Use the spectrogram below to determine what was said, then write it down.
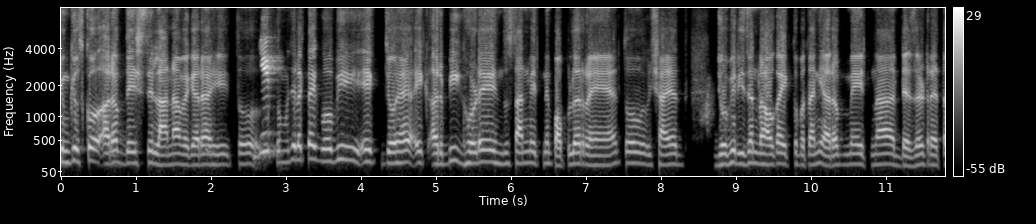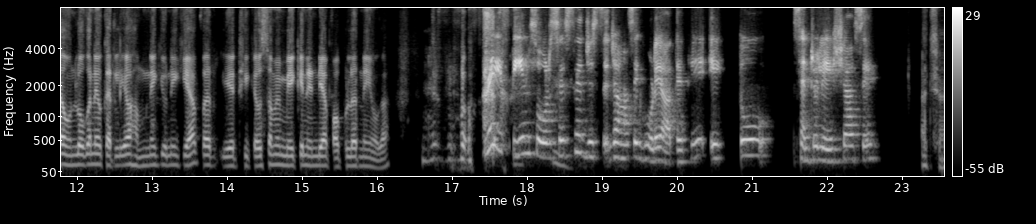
क्योंकि उसको अरब देश से लाना वगैरह ही तो तो मुझे लगता है वो भी एक जो है एक अरबी घोड़े हिंदुस्तान में इतने पॉपुलर रहे हैं तो शायद जो भी रीजन रहा होगा एक तो पता नहीं अरब में इतना डेजर्ट रहता है उन लोगों ने कर लिया हमने क्यों नहीं किया पर ये ठीक है उस समय मेक इन इंडिया पॉपुलर नहीं होगा। नहीं तीन सोर्सेस थे जिस जहाँ से घोड़े आते थे एक तो सेंट्रल एशिया से अच्छा।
